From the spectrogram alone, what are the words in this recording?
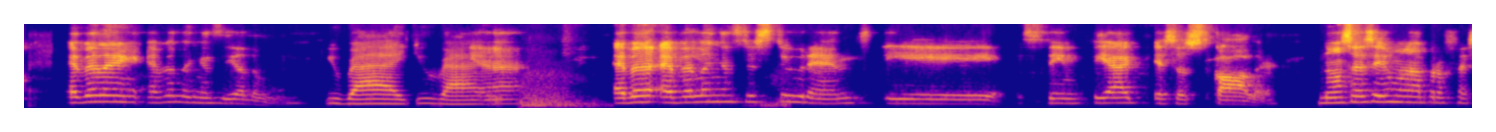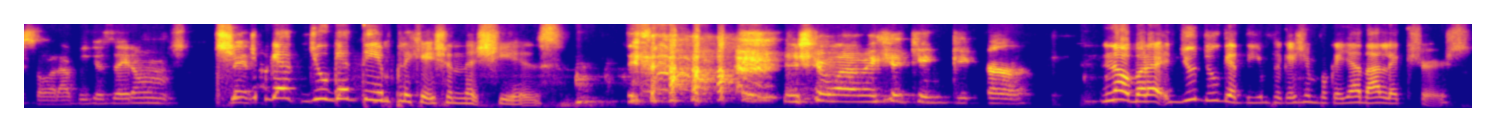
Evelyn, Evelyn is the other one. You right, you right. Yeah. Eve- Evelyn is the student y Cynthia is a scholar. No sé si es una profesora because they don't. She- you get you get the implication that she is. you should want to make it kinky. er. No, but I, you do get the implication because yeah, da lectures.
